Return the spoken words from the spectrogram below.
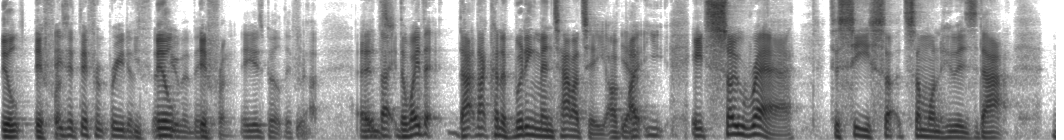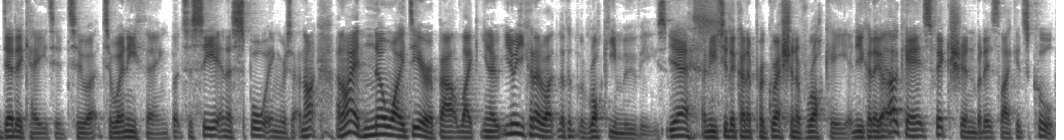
built different He's a different breed of, of human being. different. He is built different. And that, the way that that, that kind of winning mentality, I, Yeah. I, it's so rare to see so, someone who is that dedicated to uh, to anything, but to see it in a sporting res- and I and I had no idea about like you know you know you kind of like look at the Rocky movies, Yes. and you see the kind of progression of Rocky, and you kind of Yeah. go, okay, it's fiction, but it's like it's cool.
